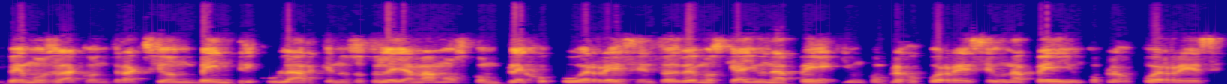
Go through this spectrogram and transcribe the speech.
vemos la contracción ventricular, que nosotros le llamamos complejo QRS. Entonces vemos que hay una P y un complejo QRS, una P y un complejo QRS.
